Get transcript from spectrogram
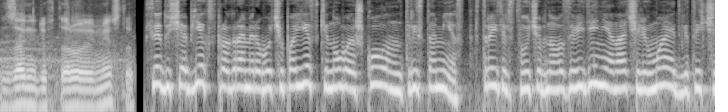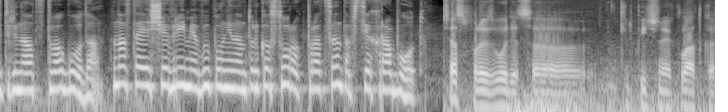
Заняли второе место. Следующий объект в программе рабочей поездки – новая школа на 300 мест. Строительство учебного заведения начали в мае 2013 года. В настоящее время выполнено только 40% всех работ. Сейчас производится кирпичная кладка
